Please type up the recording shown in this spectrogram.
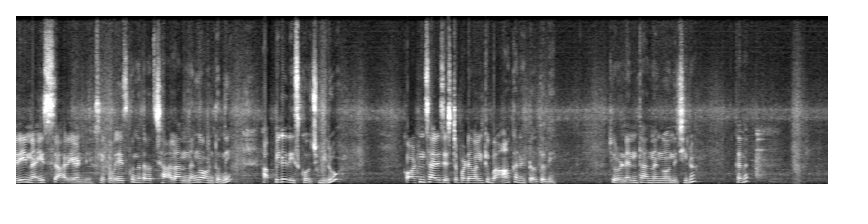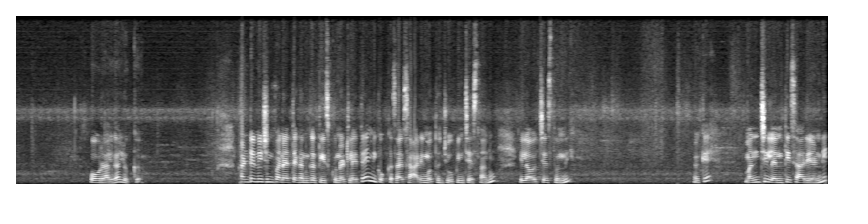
వెరీ నైస్ సారీ అండి. అసలు వేసుకున్న తర్వాత చాలా అందంగా ఉంటుంది. హ్యాపీగా తీసుకోవచ్చు మీరు. కాటన్ శారీస్ ఇష్టపడే వాళ్ళకి బాగా కనెక్ట్ అవుతుంది. చూడండి ఎంత అందంగా ఉంది చీర. కదా? ఓవరాల్గా లుక్ కంటిన్యూషన్ పని అయితే కనుక తీసుకున్నట్లయితే మీకు ఒక్కసారి శారీ మొత్తం చూపించేస్తాను. ఇలా వచ్చేస్తుంది. ఓకే మంచి లెంతీ శారీ అండి.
